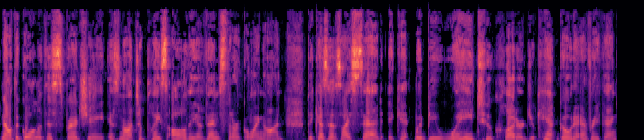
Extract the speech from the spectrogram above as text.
Now, the goal of this spreadsheet is not to place all of the events that are going on, because as I said, it would be way too cluttered. You can't go to everything.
